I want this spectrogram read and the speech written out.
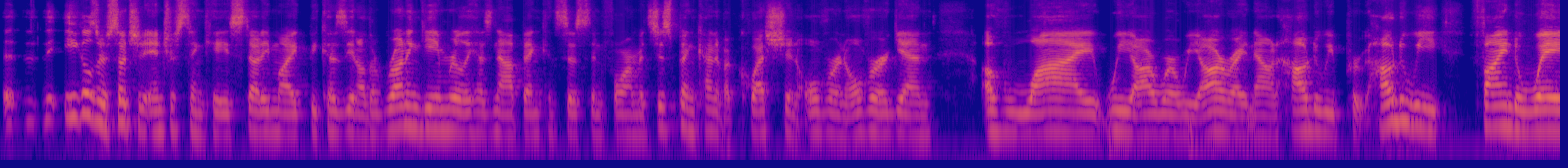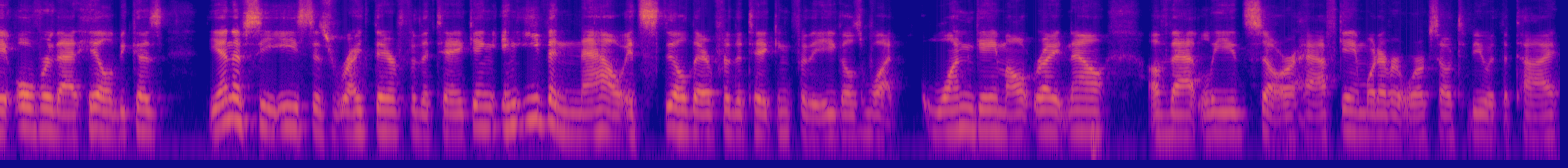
The Eagles are such an interesting case study, Mike, because you know the running game really has not been consistent for them. It's just been kind of a question over and over again of why we are where we are right now and how do we how do we find a way over that hill because the NFC East is right there for the taking. And even now, it's still there for the taking for the Eagles. What, one game out right now of that lead, so or half game, whatever it works out to be with the tie.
